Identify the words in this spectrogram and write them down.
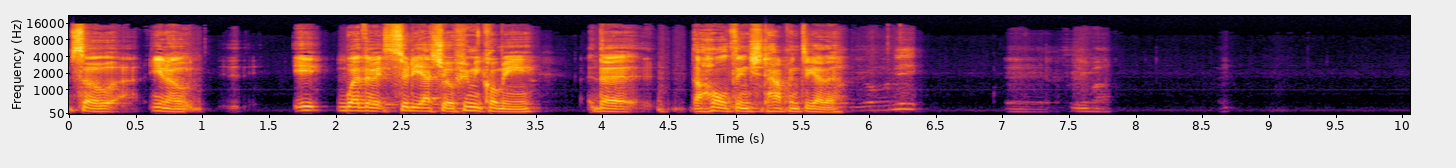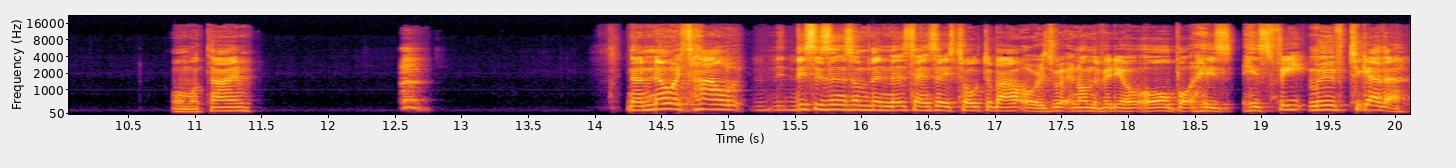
so you know it, whether it's suriashi or fumikomi the the whole thing should happen together. One more time. Now notice how this isn't something that Sensei's talked about or is written on the video at all, but his his feet move together.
